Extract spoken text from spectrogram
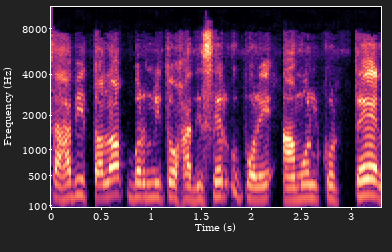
সাহাবি তলক বর্ণিত হাদিসের উপরে আমল করতেন।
